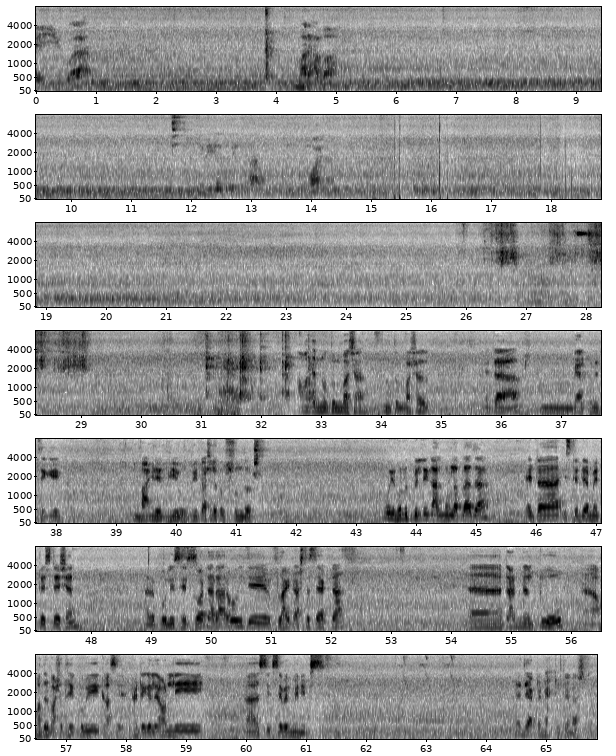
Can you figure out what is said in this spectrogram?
ايوه مرحبا আমাদের নতুন বাসা, নতুন বাসার এটা ব্যালকনি থেকে বাইরের ভিউ ভিউটা আসলে খুব সুন্দর। ওই হলুদ বিল্ডিং আলমোল্লা প্লাজা এটা স্টেডিয়াম মেট্রো স্টেশন আর পুলিশ হেডকোয়ার্টার আর ওই যে ফ্লাইট আসতেছে একটা টার্মিনাল টু আমাদের বাসা থেকে খুবই কাছে। হেঁটে গেলে অনলি সিক্স সেভেন মিনিটস এই যে একটা মেট্রো ট্রেন আসলো।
